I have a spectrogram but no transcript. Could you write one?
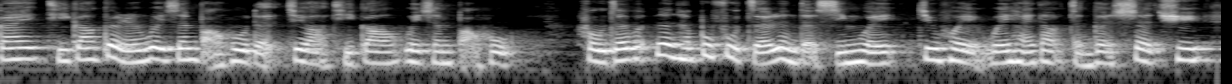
该提高个人卫生保护的就要提高卫生保护，否则任何不负责任的行为就会危害到整个社区、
